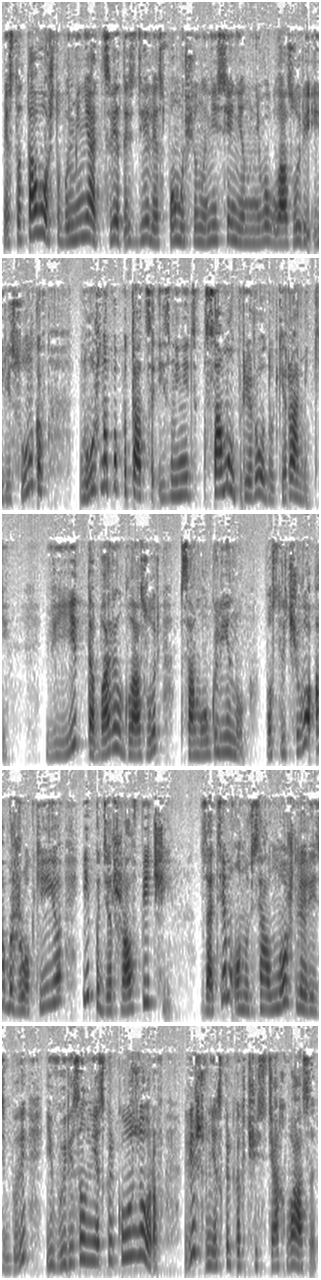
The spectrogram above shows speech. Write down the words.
Вместо того, чтобы менять цвет изделия с помощью нанесения на него глазури и рисунков, нужно попытаться изменить саму природу керамики. Виит добавил глазурь в саму глину, после чего обжег ее и подержал в печи. Затем он взял нож для резьбы и вырезал несколько узоров, лишь в нескольких частях вазы.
